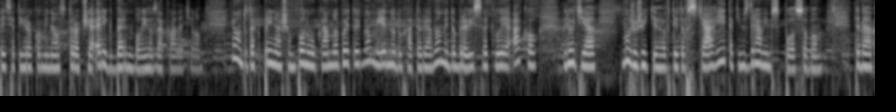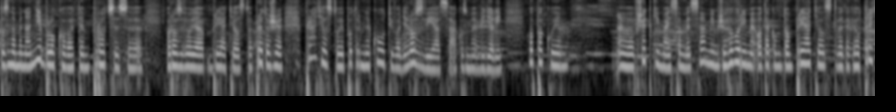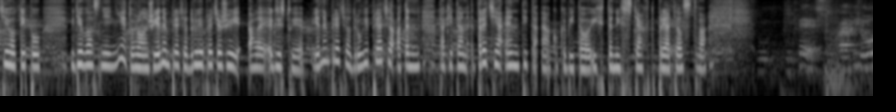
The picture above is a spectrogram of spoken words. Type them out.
50 rokov minulého storočia. Erik Ber Bern bol jeho zakladateľom. Ja vám to tak prinášam, ponúkam, lebo je to veľmi jednoduchá teória, veľmi dobre vysvetľuje, ako ľudia môžu žiť eh, v tieto vzťahy takým zdravým spôsobom. Teda to znamená neblokovať ten proces eh, rozvoja priateľstva, pretože priateľstvo je potrebné kultivovať, rozvíja sa, ako sme videli. Opakujem, všetkým aj same samým, že hovoríme o takom priateľstve takého tretieho typu, kde vlastne nie je to len, že jeden priateľ, druhý priateľ, že, ale existuje jeden priateľ, druhý priateľ a ten taký tá tretia entita, ako keby to ich ten vzťah priateľstva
